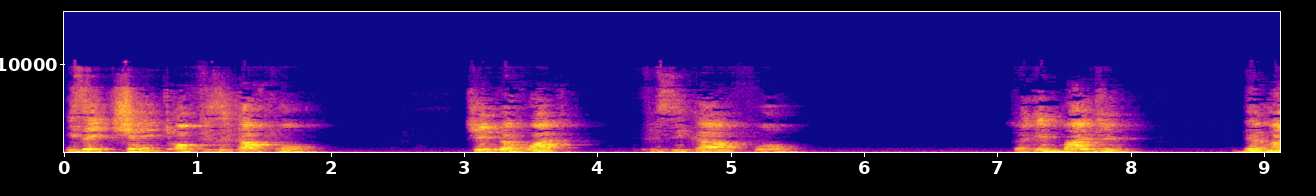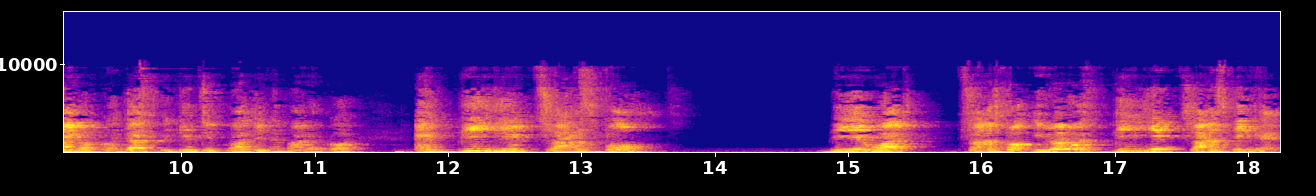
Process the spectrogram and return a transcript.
It's a change of physical form. Change of what? Physical form. So imagine the mind of God. Just begin to imagine the mind of God. And be ye transformed. Be ye what? Transformed. In other words, be ye transfigured.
